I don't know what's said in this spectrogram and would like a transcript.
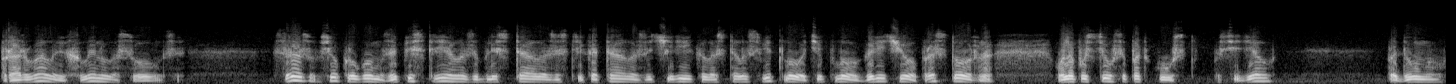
прорвало и хлынуло солнце. Сразу все кругом запестрело, заблистало, застрекотало, зачирикало, стало светло, тепло, горячо, просторно. Он опустился под куст, посидел, подумал,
